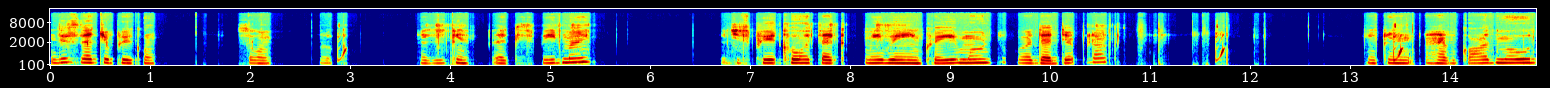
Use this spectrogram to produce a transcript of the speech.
this is actually pretty cool. So, look, like you can like speed mine, which is pretty cool. It's like maybe in creative mode for the dirt blocks. You can have God mode,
